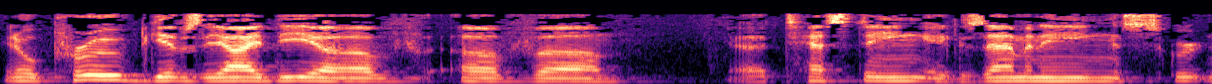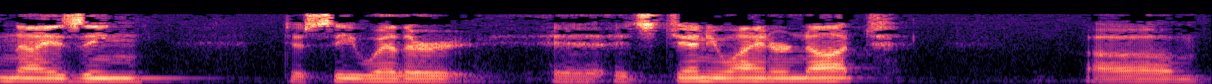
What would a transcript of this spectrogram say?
You know, proved gives the idea of, of uh, uh, testing, examining, scrutinizing to see whether it's genuine or not. Um,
